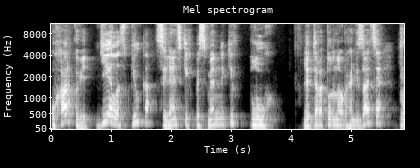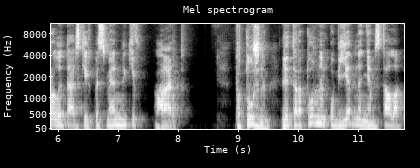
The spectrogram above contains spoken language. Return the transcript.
У Харкові діяла спілка селянських письменників Плуг, літературна організація пролетарських письменників ГАРД. Потужним літературним об'єднанням стала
